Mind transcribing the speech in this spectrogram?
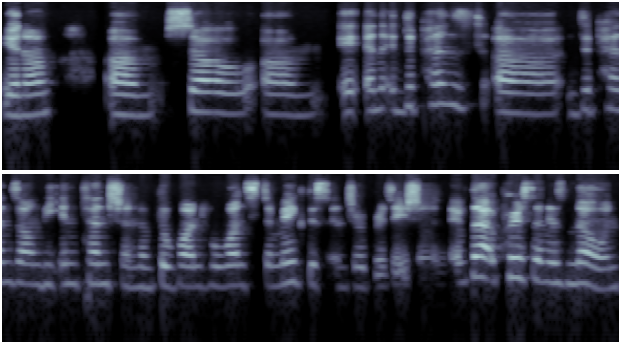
you know. Um, so um, it, and it depends uh, depends on the intention of the one who wants to make this interpretation. If that person is known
